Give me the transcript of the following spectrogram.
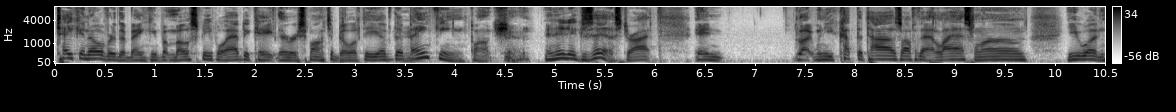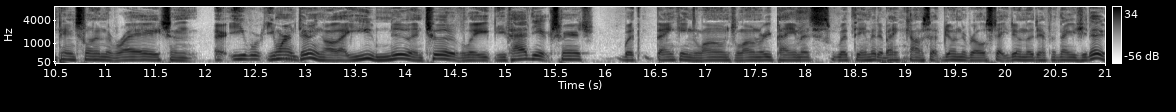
taken over the banking, but most people abdicate their responsibility of the mm-hmm. banking function, mm-hmm. and it exists, right? And like when you cut the ties off of that last loan, you wasn't penciling the rates, and uh, you were you weren't doing all that. You knew intuitively. You've had the experience with banking loans, loan repayments, with the infinite banking concept, doing the real estate, doing the different things you do,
